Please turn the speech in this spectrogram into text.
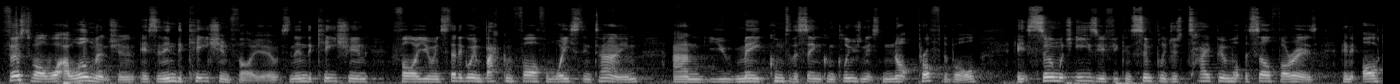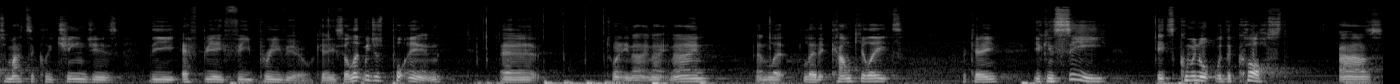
first of all what I will mention it's an indication for you. It's an indication for you. Instead of going back and forth and wasting time and you may come to the same conclusion it's not profitable it's so much easier if you can simply just type in what the sell for is and it automatically changes the FBA fee preview okay so let me just put in uh, 29.99 and let let it calculate okay you can see it's coming up with the cost as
